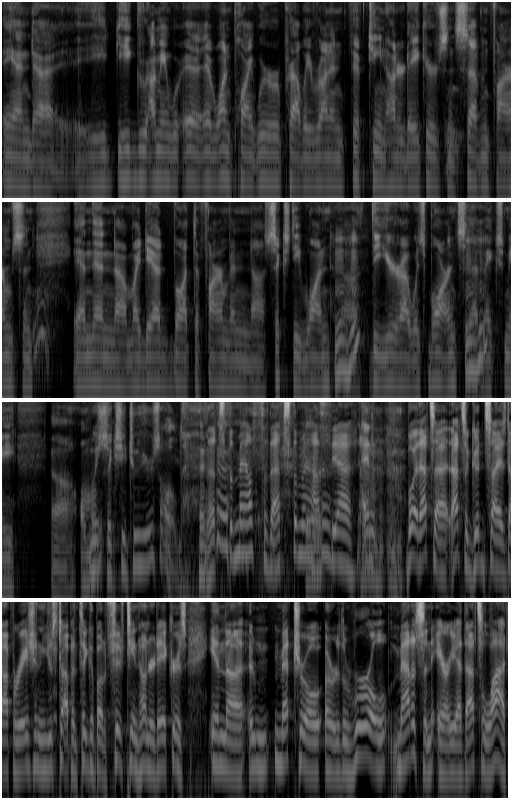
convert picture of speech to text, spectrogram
and uh, he he grew. I mean, at one point we were probably running fifteen hundred acres and seven farms, and and then uh, my dad bought the farm in '61, uh, mm-hmm. uh, the year I was born. So mm-hmm. that makes me uh, almost we, 62 years old. that's the math. That's the math. Yeah. yeah. And boy, that's a that's a good sized operation. You stop and think about 1,500 acres in the metro or the rural Madison area. That's a lot.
